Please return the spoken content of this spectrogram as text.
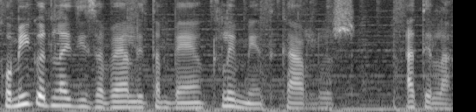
Comigo, Adelaide Isabel e também Clemente Carlos. Até lá.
